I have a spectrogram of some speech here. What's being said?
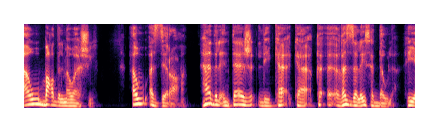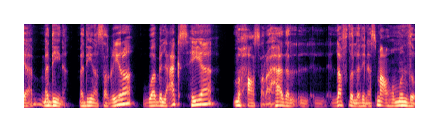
أو بعض المواشي أو الزراعة. هذا الإنتاج غزة ليست دولة هي مدينة مدينة صغيرة وبالعكس هي محاصرة. هذا اللفظ الذي نسمعه منذ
